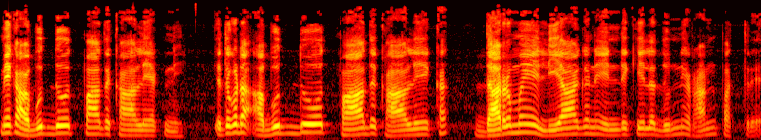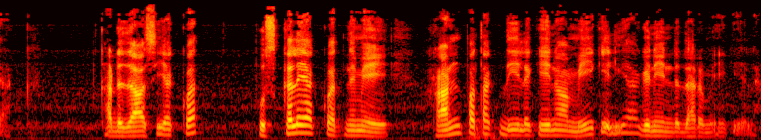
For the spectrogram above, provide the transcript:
මේක අබුද්ධෝත්පාද කාලයක් නේ. එතකොට අබුද්ධෝත්පාද කාලයකත් ධර්මය ලියාගෙන එන්න කියලා දුන්නේ රන් පත්‍රයක්. කඩදාසියක්වත් පුස්කලයක්වත් නෙමෙයි රන් පතක් දීලා කියනවා මේකේ ලියාගෙන එන්න ධර්මයේ කියලා.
